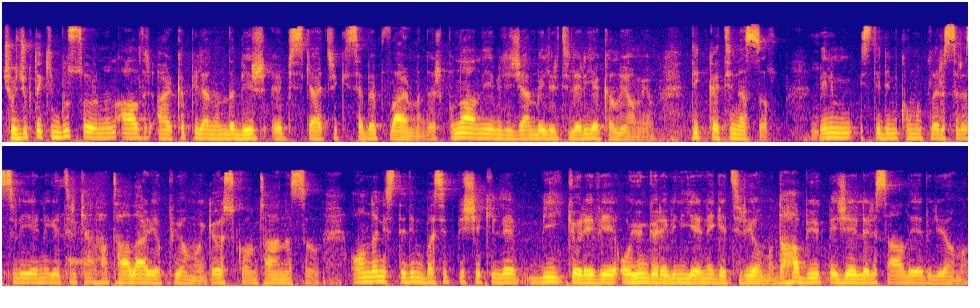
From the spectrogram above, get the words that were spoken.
Çocuktaki bu sorunun alt- arka planında bir e, psikiyatrik sebep var mıdır? Bunu anlayabileceğim belirtileri yakalıyor muyum? Dikkati nasıl? Benim istediğim komutları sırasıyla yerine getirirken hatalar yapıyor mu? Göz kontağı nasıl? Ondan istediğim basit bir şekilde bir görevi, oyun görevini yerine getiriyor mu? Daha büyük becerileri sağlayabiliyor mu?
